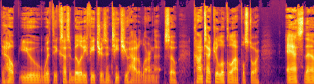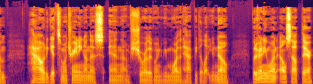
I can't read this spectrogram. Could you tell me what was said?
to help you with the accessibility features and teach you how to learn that. So contact your local Apple Store, ask them how to get some training on this, and I'm sure they're going to be more than happy to let you know. But if anyone else out there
